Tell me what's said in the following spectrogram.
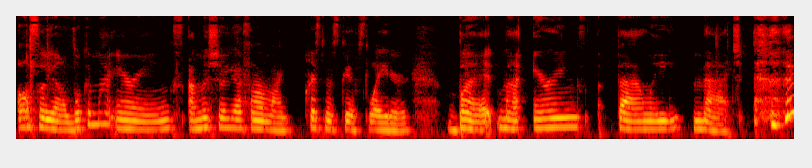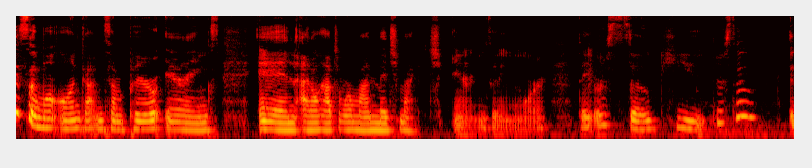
Also, y'all, look at my earrings. I'm going to show y'all some of my Christmas gifts later. But my earrings finally match. so my aunt got me some pair of earrings. And I don't have to wear my Mitch Match earrings anymore. They are so cute. They're so uh,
